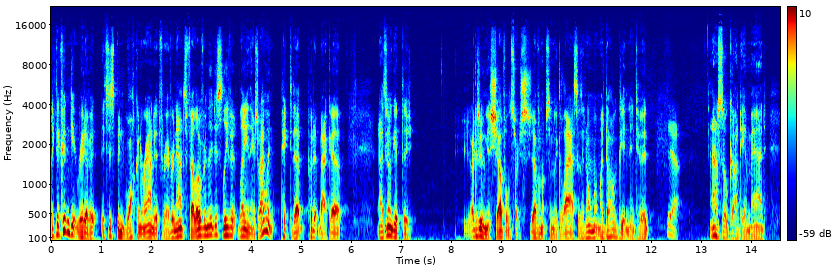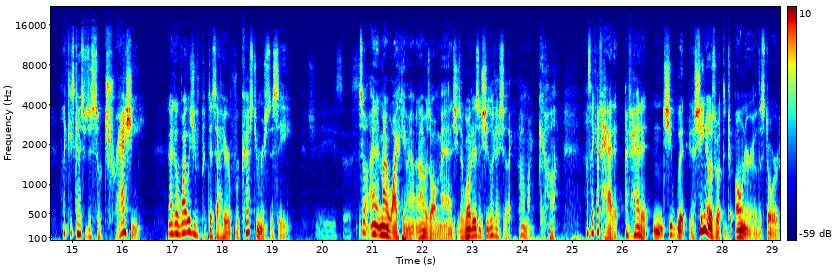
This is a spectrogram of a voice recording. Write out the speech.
Like they couldn't get rid of it. It's just been walking around it forever. Now it's fell over and they just leave it laying there. So I went, picked it up, put it back up, and I was gonna get the, I guess we can get a shovel and start shoveling up some of the glass because I don't want my dog getting into it. Yeah. And I was so goddamn mad. Like these guys are just so trashy. And I go, why would you put this out here for customers to see? Jesus. So I, my wife came out and I was all mad. And she's like, "What is it?" She looked at. it, She's like, "Oh my god." I was like, "I've had it. I've had it." And she would. She knows what the owner of the store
